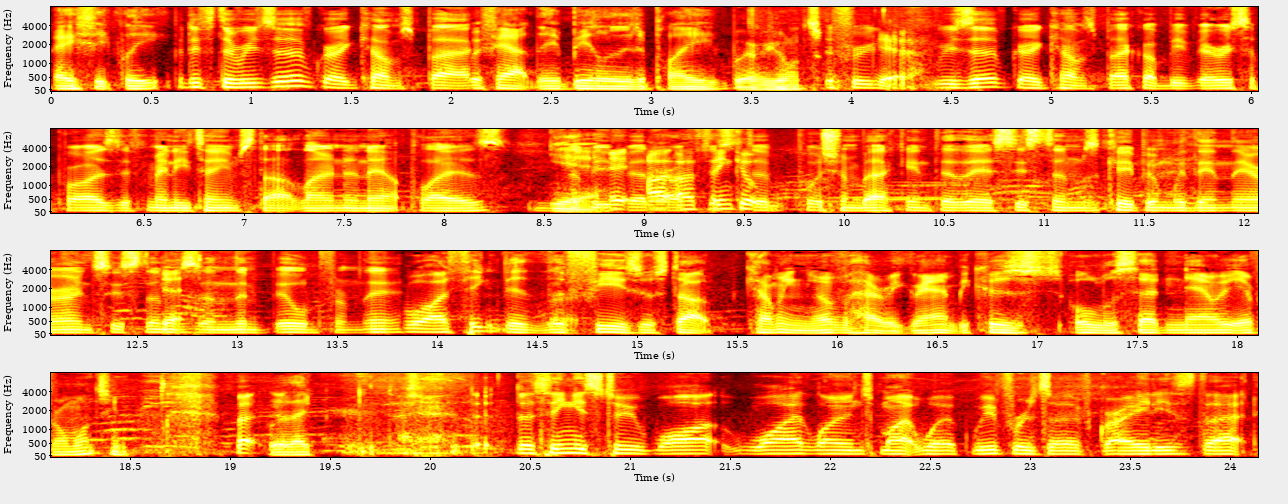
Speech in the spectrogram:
basically, But if the reserve grade comes back, without the ability to play wherever he wants. if re- Yeah. reserve grade comes back, I'd be very surprised if many teams start loaning out players. Yeah. They'd be I- better I off think just it- to push them back into their systems, keep them within their own systems, Yeah. and then build from there. Well, I think that the fears will start coming of Harry Grant because all of a sudden now everyone wants him. But Where they, the thing is too why why loans might work with reserve grade is that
